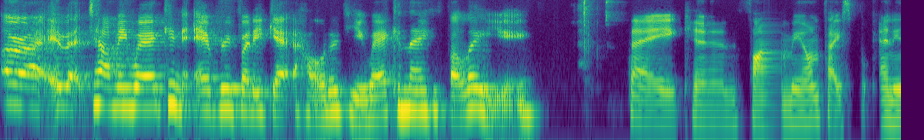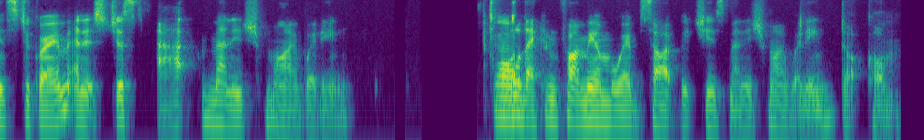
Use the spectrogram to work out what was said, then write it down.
All right. But tell me, where can everybody get hold of you? Where can they follow you? They can find me on Facebook and Instagram, and it's just at Manage My Wedding. Or they can find me on my website, which is managemywedding.com.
